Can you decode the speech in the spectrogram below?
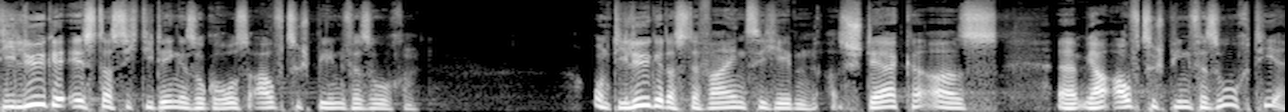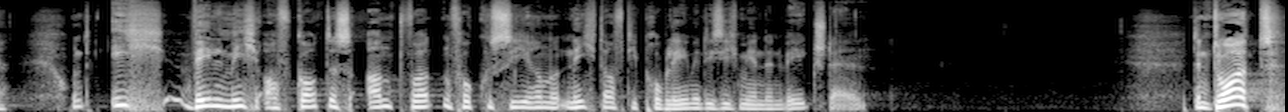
Die Lüge ist, dass sich die Dinge so groß aufzuspielen versuchen. Und die Lüge, dass der Feind sich eben als stärker als äh, ja, aufzuspielen versucht hier. Und ich will mich auf Gottes Antworten fokussieren und nicht auf die Probleme, die sich mir in den Weg stellen. Denn dort,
